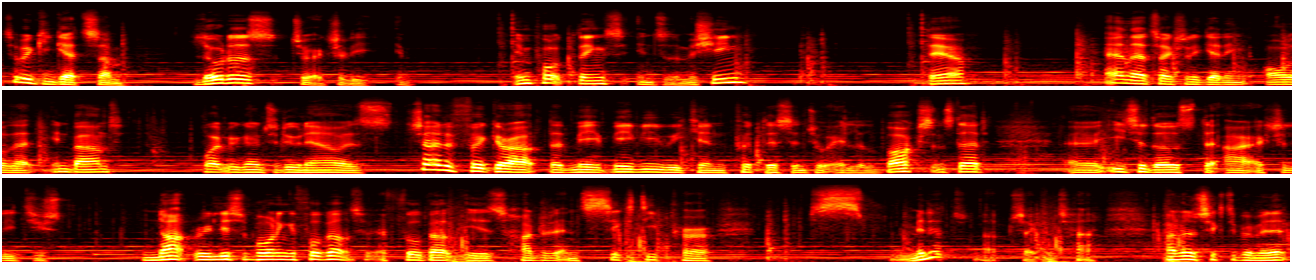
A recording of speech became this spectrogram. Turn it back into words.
So we can get some loaders to actually import things into the machine. There. And that's actually getting all of that inbound. What we're going to do now is try to figure out that may maybe we can put this into a little box instead. Uh, each of those that are actually just not really supporting a full belt. A full belt is 160 per minute, not second, 160 per minute.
